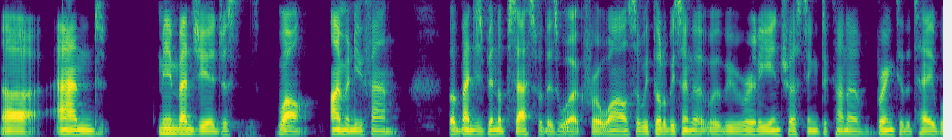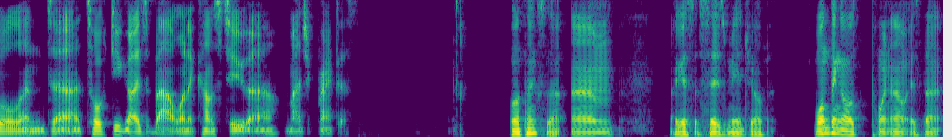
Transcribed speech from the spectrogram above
Uh, and me and Benji are just well, I'm a new fan, but Benji's been obsessed with his work for a while, so we thought it'd be something that would be really interesting to kind of bring to the table and uh, talk to you guys about when it comes to uh, magic practice. Well, thanks for that. Um, I guess that saves me a job. One thing I'll point out is that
